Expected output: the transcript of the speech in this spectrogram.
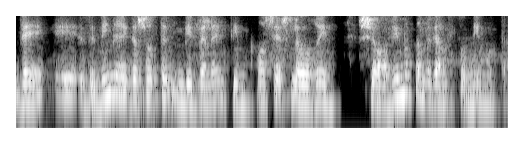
וזה מין רגשות אמביוולנטיים, כמו שיש להורים, שאוהבים אותם וגם שונאים אותם.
